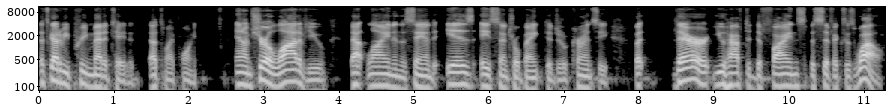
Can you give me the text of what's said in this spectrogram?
that's got to be premeditated. That's my point. And I'm sure a lot of you that line in the sand is a central bank digital currency. But there you have to define specifics as well.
